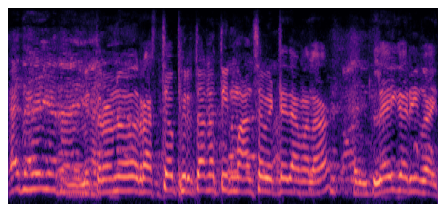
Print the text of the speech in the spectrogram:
हा मित्रांनो रस्त्यावर फिरताना तीन माणसं भेटलेत आम्हाला. लय गरीब आहेत.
